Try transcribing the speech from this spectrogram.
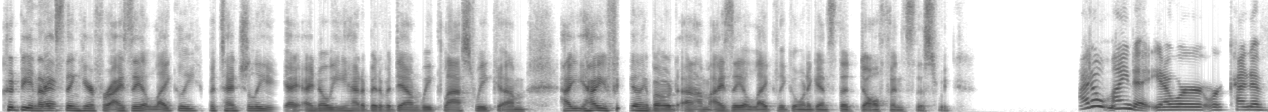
could be a nice thing here for Isaiah Likely potentially. I, I, know he had a bit of a down week last week. Um, how, how you feeling about um, Isaiah Likely going against the Dolphins this week? I don't mind it. You know, we're we're kind of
